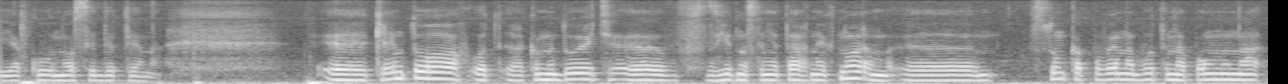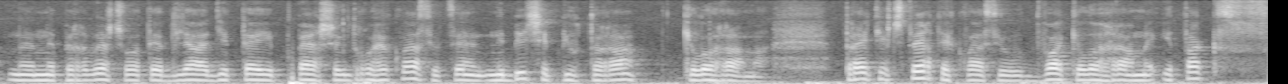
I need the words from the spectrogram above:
яку носить дитина. Крім того, от рекомендують згідно санітарних норм, сумка повинна бути наповнена, не не перевищувати для дітей перших других класів, це не більше півтора кілограма. Третіх, четвертих класів 2 кілограми. І так з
